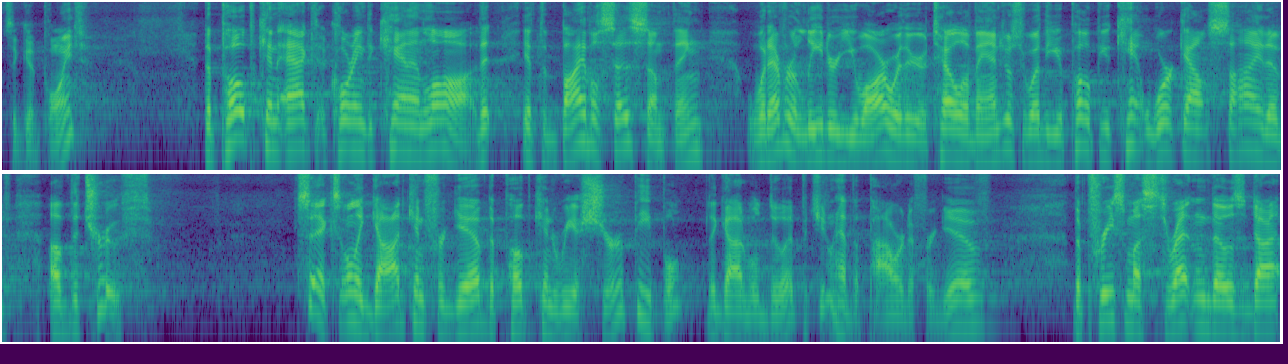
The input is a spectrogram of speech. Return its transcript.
It's a good point. The Pope can act according to canon law, that if the Bible says something, whatever leader you are, whether you're a televangelist or whether you're Pope, you can't work outside of, of the truth. Six, only God can forgive. The Pope can reassure people that God will do it, but you don't have the power to forgive. The priest must threaten those di-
